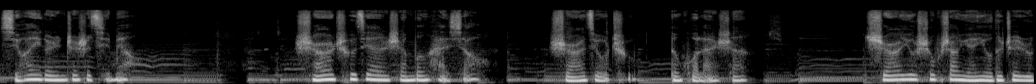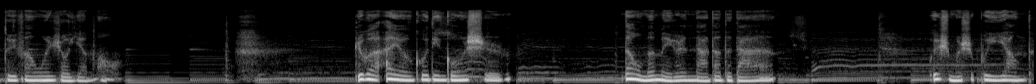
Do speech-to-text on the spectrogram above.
喜欢一个人真是奇妙，时而初见山崩海啸，时而久处灯火阑珊，时而又说不上缘由的坠入对方温柔眼眸。如果爱有固定公式，那我们每个人拿到的答案。为什么是不一样的？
